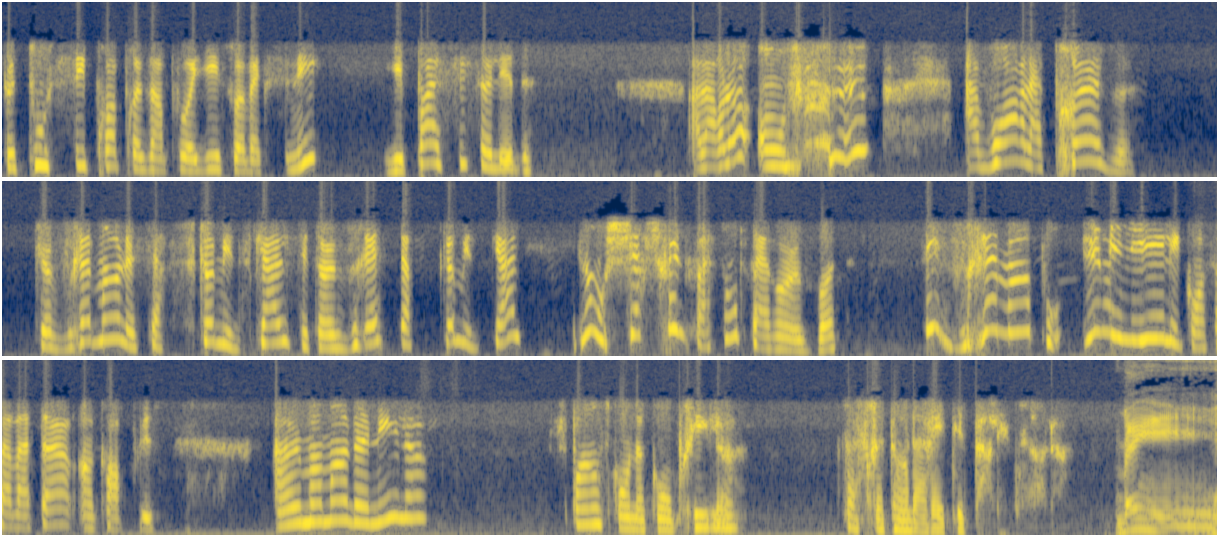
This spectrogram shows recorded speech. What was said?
que tous ses propres employés soient vaccinés, il n'est pas assez solide. Alors là, on veut avoir la preuve que vraiment le certificat médical, c'est un vrai certificat médical. Là, on chercherait une façon de faire un vote. C'est vraiment pour humilier les conservateurs encore plus. À un moment donné, là, je pense qu'on a compris, là, ça serait temps d'arrêter de parler de ça, là. Ben,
